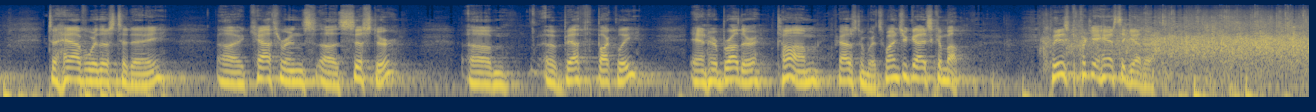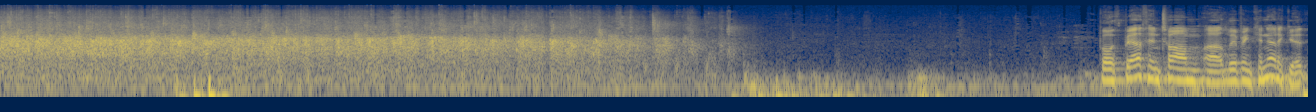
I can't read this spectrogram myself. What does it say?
to have with us today uh, Catherine's sister, um, uh, Beth Buckley and her brother, Tom Krasnowitz. Why don't you guys come up? Please put your hands together. Both Beth and Tom uh, live in Connecticut.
